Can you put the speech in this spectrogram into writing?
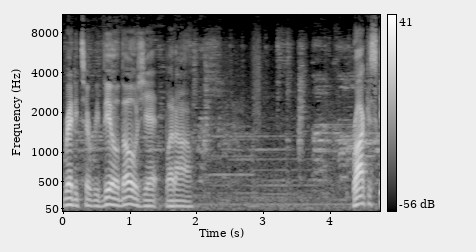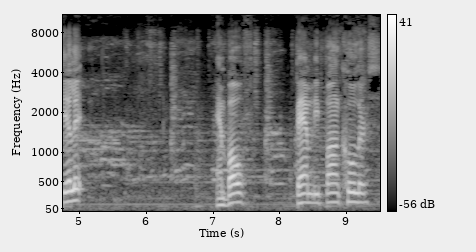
ready to reveal those yet, but um, rocket skillet and both family fun coolers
